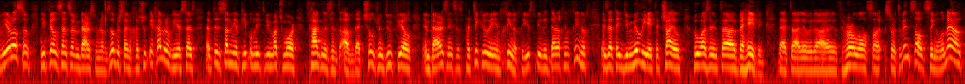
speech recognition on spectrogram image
here also he feels a sense of embarrassment. Rav Zilberstein Chashuk over here says that this is something that people need to be much more cognizant of. That children do feel embarrassed, and he says particularly in chinuch. It used to be the derech in chinuch is that they humiliate the child who wasn't uh, behaving. That uh, they would uh, hurl all sorts of insults, single him out,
